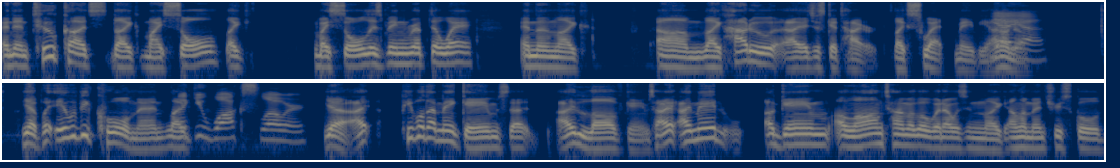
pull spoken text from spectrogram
and then Tukutz like my soul, like my soul is being ripped away, and then like um like how do I just get tired? Like sweat maybe I yeah, don't know. yeah. Yeah, but it would be cool, man. Like, like you walk slower. yeah i people that make games that i love games i i made a game a long time ago when i was in like elementary school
